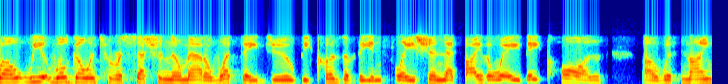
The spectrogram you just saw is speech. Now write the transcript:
Well, we will go into recession no matter what they do because of the inflation that, by the way, they caused uh, with $9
